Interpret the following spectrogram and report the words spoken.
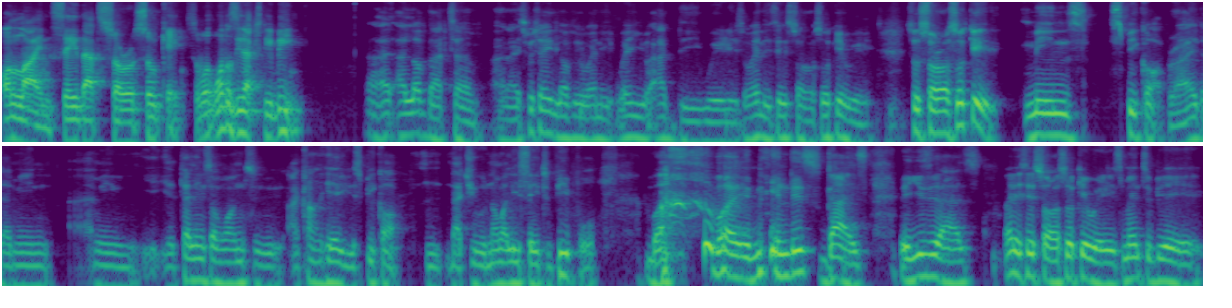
online say that Sorosoke. So what, what does it actually mean? I, I love that term, and I especially love it when it, when you add the were. So when they say Sorosoke were, so Sorosoke means speak up, right? I mean, I mean, you're telling someone to I can't hear you speak up that you would normally say to people, but but in this guys they use it as when they say Sorosoke were, it's meant to be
